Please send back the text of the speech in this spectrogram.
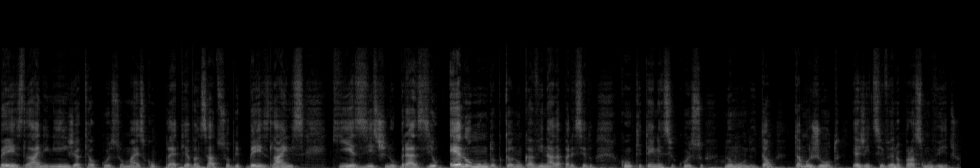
Baseline Ninja, que é o curso mais completo e avançado sobre baselines que existe no Brasil e no mundo, porque eu nunca vi nada parecido com o que tem nesse curso no mundo. Então, tamo junto e a gente se vê no próximo vídeo.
